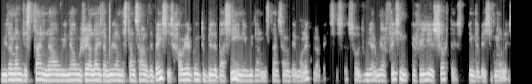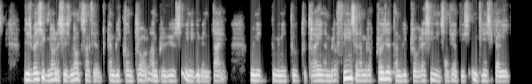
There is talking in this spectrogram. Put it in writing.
We don't understand now. We now we realize that we don't understand some of the basis. How we are going to build a vaccine if we don't understand some of the molecular basis. So we are we are facing really a shortage in the basic knowledge. This basic knowledge is not something that can be controlled and produced in a given time. We need to, we need to, to try a number of things, a number of projects, and be progressing in something that is intrinsically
